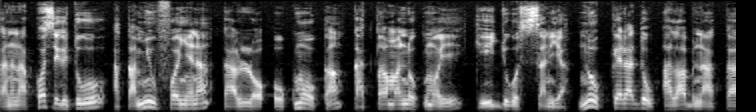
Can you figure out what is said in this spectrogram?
ka nana kɔsegi tugu a ka minw fɔ ɲɛna k'a lɔ o kumaw kan ka tagama n'o kumaw ye k'i jogo saniya n'o kɛla don ala bena ka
